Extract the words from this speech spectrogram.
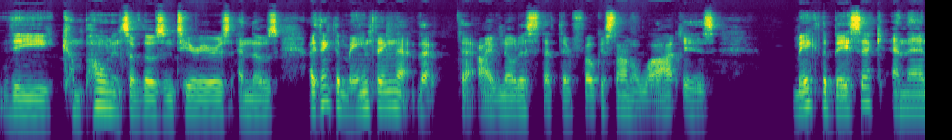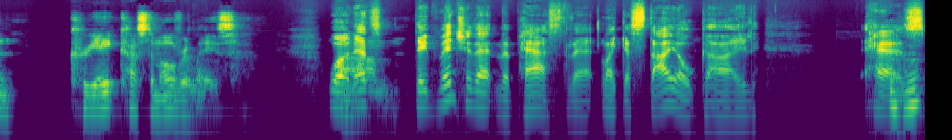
the components of those interiors and those i think the main thing that that that i've noticed that they're focused on a lot is make the basic and then create custom overlays well that's Um, they've mentioned that in the past that like a style guide has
